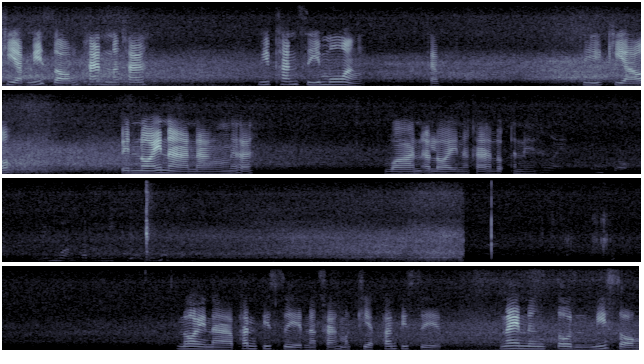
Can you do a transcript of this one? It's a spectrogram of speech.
เขียบมีสองพันนะคะ มีพันสีม่วงกับสีเขียว เป็นน้อยหนาหนังนะคะ หวานอร่อยนะคะรสอันนี้น้อยนาพันธุ์พิเศษนะคะมะเขียบพันธุ์พิเศษ ในหนึ่งต้นมีสอง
